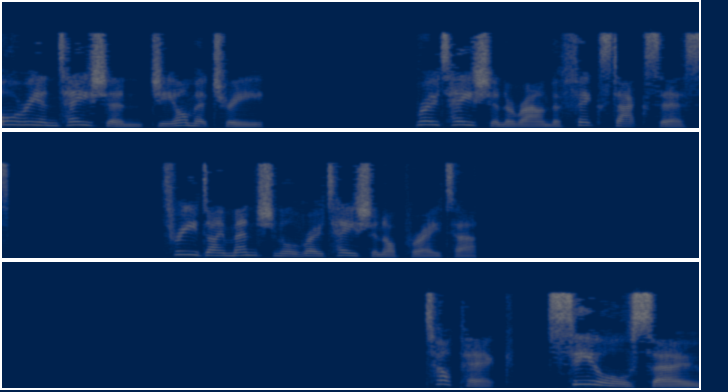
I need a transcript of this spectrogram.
Orientation geometry. Rotation around a fixed axis. Three-dimensional rotation operator. Topic. See also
